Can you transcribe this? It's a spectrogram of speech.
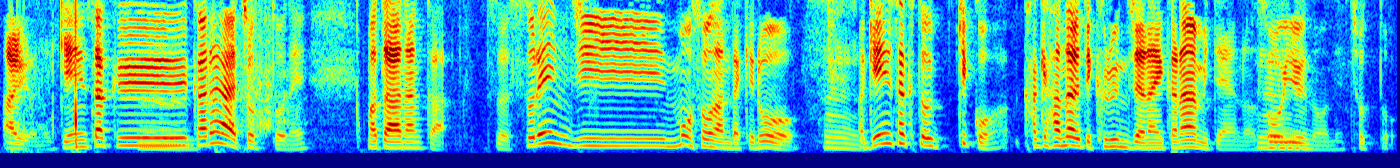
あるよね。原作からちょっとね、またなんかそうストレンジもそうなんだけど、うん。まあ原作と結構かけ離れてくるんじゃないかなみたいなうん。そういうのをねちょっと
